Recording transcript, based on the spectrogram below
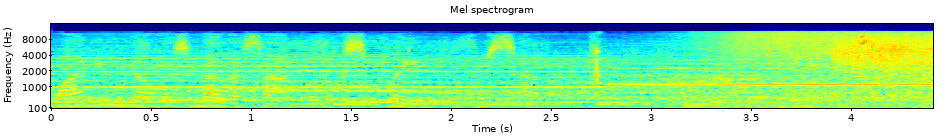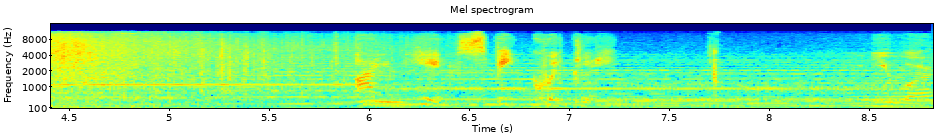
one you know as Melissan will explain for herself. I am here. Speak quickly. You are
